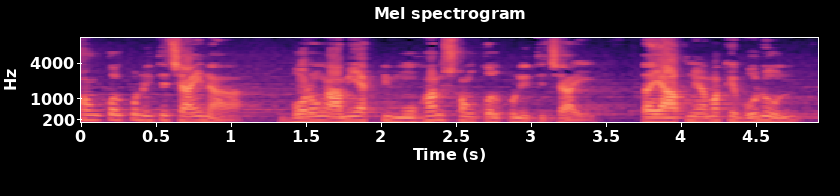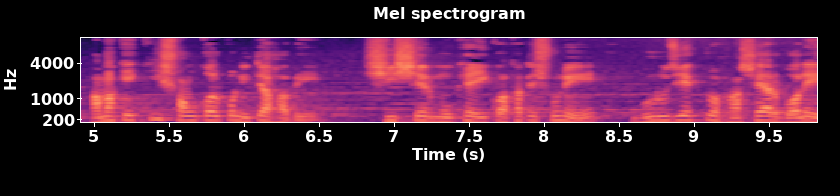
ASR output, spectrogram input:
সংকল্প নিতে চাই না, বরং আমি একটি মহান সংকল্প নিতে চাই। তাই আপনি আমাকে বলুন, আমাকে কি সংকল্প নিতে হবে? শিষ্যের মুখে এই কথাটি শুনে গুরুজি একটু হাসে আর বলে,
